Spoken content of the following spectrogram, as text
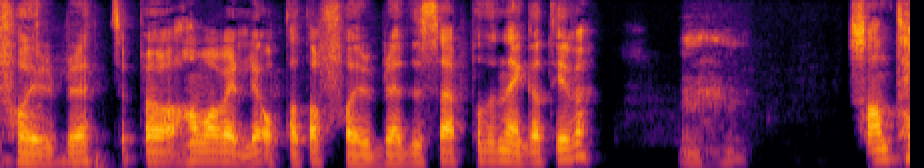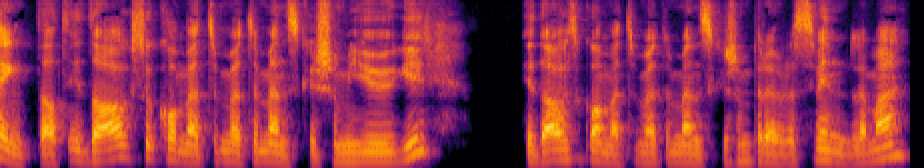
forberedt på Han var veldig opptatt av å forberede seg på det negative. Mm. Så han tenkte at i dag så kommer jeg til å møte mennesker som ljuger. I dag så kommer jeg til å møte mennesker som prøver å svindle meg.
